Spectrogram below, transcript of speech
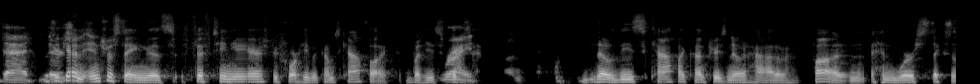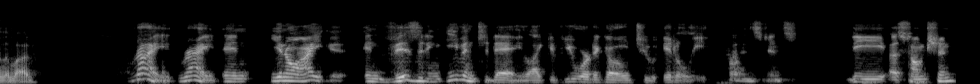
that Which again interesting it's 15 years before he becomes Catholic, but he's right. No, these Catholic countries know how to have fun, and we're sticks in the mud. Right, right, and you know, I in visiting even today, like if you were to go to Italy, for instance, the Assumption,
